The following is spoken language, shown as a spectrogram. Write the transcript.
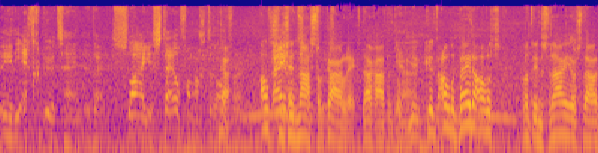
dingen die echt gebeurd zijn. Daar sla je stijl van Ja, achterover. als je ze naast elkaar legt, daar gaat het om. Ja. Je kunt alle, beide alles wat in het scenario staat,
